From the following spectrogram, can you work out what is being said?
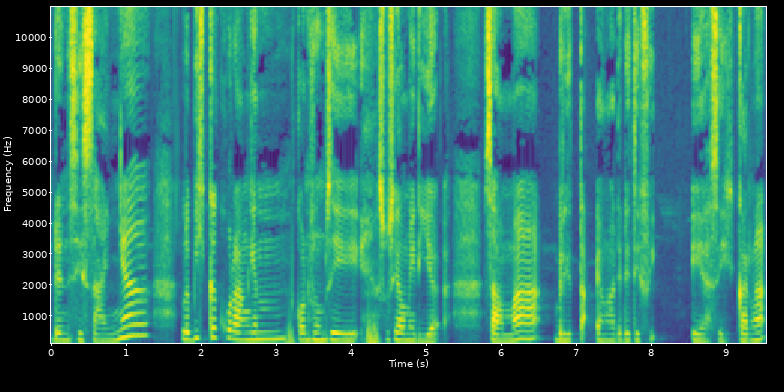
Dan sisanya lebih ke kurangin konsumsi sosial media sama berita yang ada di TV iya sih karena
